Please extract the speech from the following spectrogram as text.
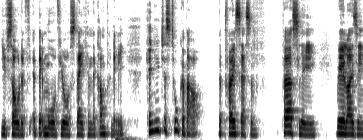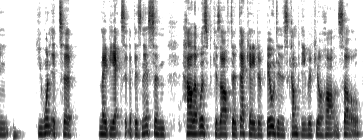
you've sold a, a bit more of your stake in the company. Can you just talk about the process of firstly realizing you wanted to maybe exit the business and how that was because after a decade of building this company with your heart and soul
